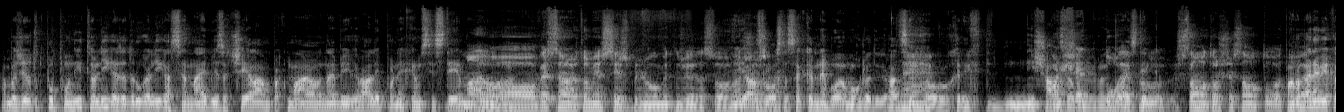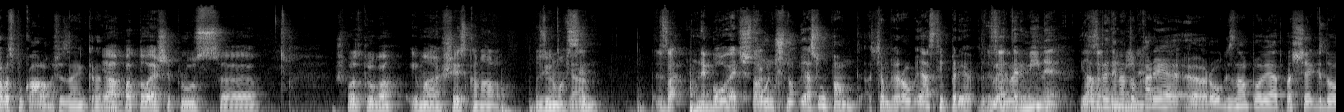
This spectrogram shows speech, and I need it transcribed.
ampak že tudi popolnitev lige. Zdaj druga liga se naj bi začela, ampak imajo, naj bi igrali po nekem sistemu. Imajo več scenarijev, to mi je všeč pri nogometni že, da so Ja, zelo sta se, ker ne bojo mogli odigrati vseh krogov, ker jih ni Pa šans, da bodo igrali je 20 tekem. plus, samo to še, samo to. Pa to noben je- ne ve, kaj bo s pokalom še zaenkrat. Ja, ne. pa to je še plus uh, šport kluba, imajo šest kanalov, oziroma Ja. sedem. Zdaj, ne bo več tako. Končno, jaz upam, če bom verjel, jaz ti pre, Za termine. Jaz, za glede na to, kar je uh, rok znal povedati, pa še kdo,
